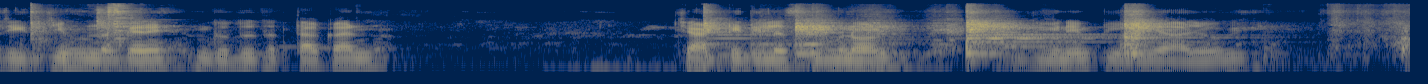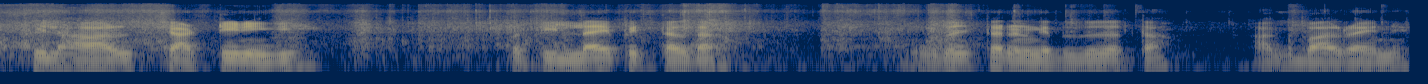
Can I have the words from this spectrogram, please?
ਜੀਤ ਜੀ ਹੁਣ ਲੱਗੇ ਨੇ ਦੁੱਧ ਤੱਤਾ ਕਰਨ, ਚਾਟੀ ਦੀ ਲੱਸੀ ਬਣਾਉਣ। ਜਿਹਨੇ ਪੀਣੀ ਆ ਜਾਊਗੀ। ਫਿਲਹਾਲ ਚਾਟੀ ਨਹੀਂ ਗਈ ਪਤੀਲਾ ਹੈ ਪਿੱਤਲ ਦਾ। ਉਹਦੇ 'ਚ ਧਰਨਗੇ ਦੁੱਧ ਤੱਤਾ। ਅੱਗ ਬਾਲ ਰਹੇ ਨੇ।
